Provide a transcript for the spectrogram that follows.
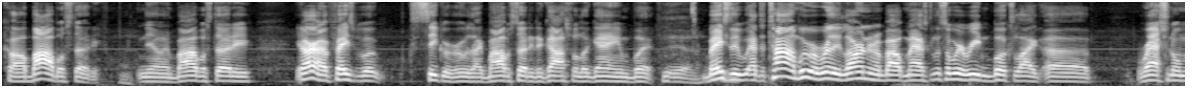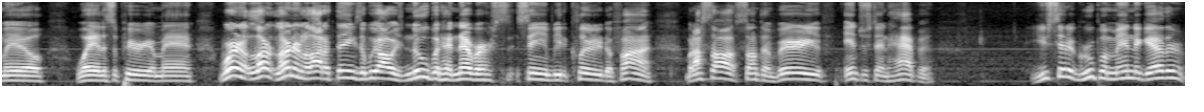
called Bible study. You know, in Bible study, you know, I got a Facebook secret group like Bible study, the gospel of game. But Yeah. basically, at the time, we were really learning about masculinity. So we were reading books like uh, Rational Male, Way of the Superior Man. We're learning a lot of things that we always knew but had never seen be clearly defined. But I saw something very interesting happen. You sit a group of men together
